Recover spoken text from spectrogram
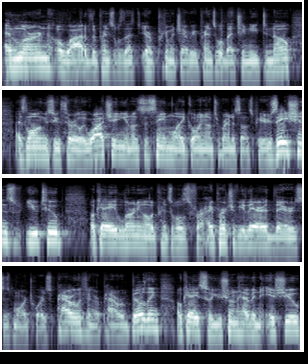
and learn a lot of the principles that are pretty much every principle that you need to know as long as you thoroughly watch it. You know, it's the same like going on to Renaissance Periodization's YouTube, okay, learning all the principles for hypertrophy there. Theirs is more towards powerlifting or power building. Okay, so you shouldn't have an issue.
